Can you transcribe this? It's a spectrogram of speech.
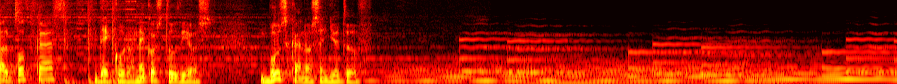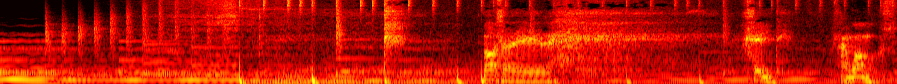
al podcast de Curoneco Studios. Búscanos en YouTube. Vamos a ver. Gente, sanguamos.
